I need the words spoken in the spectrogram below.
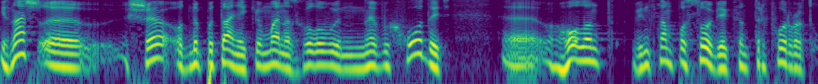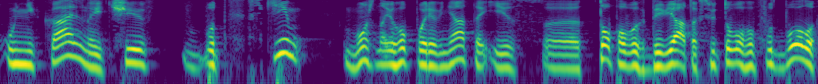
І знаєш, е, ще одне питання, яке в мене з голови не виходить. Е, Голланд, він сам по собі, як центрфорвард, унікальний, чи от з ким можна його порівняти із е, топових дев'яток світового футболу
